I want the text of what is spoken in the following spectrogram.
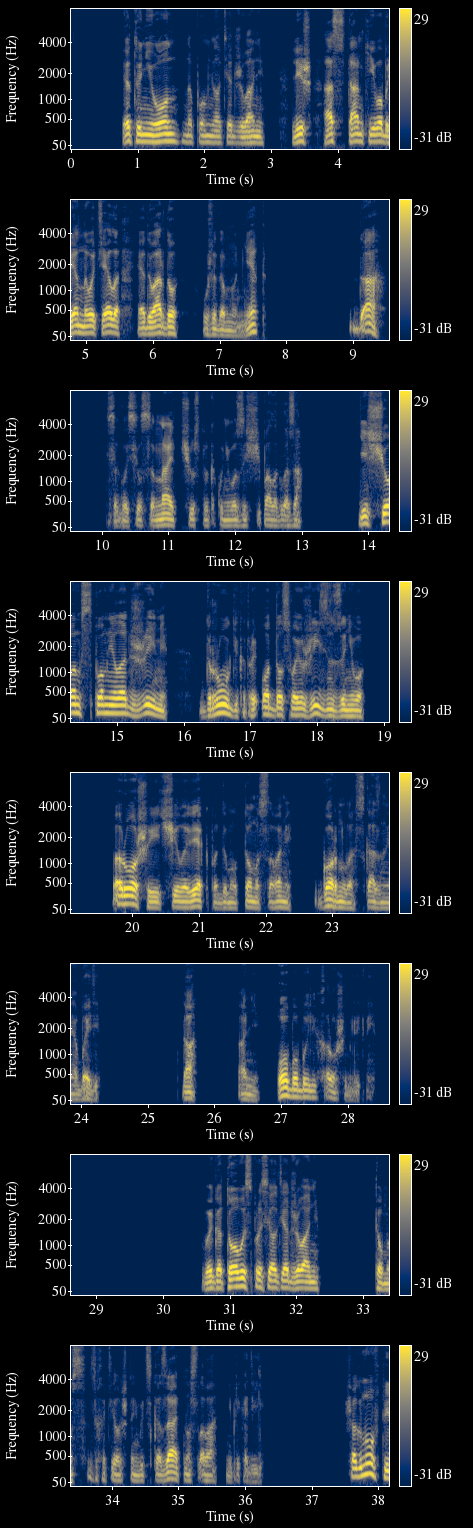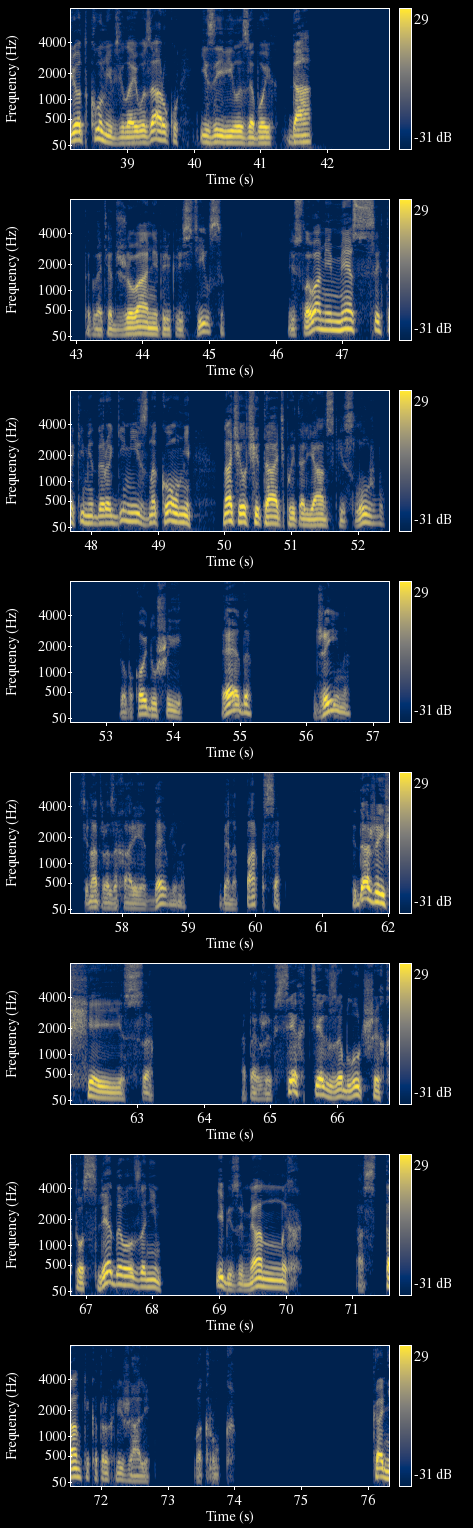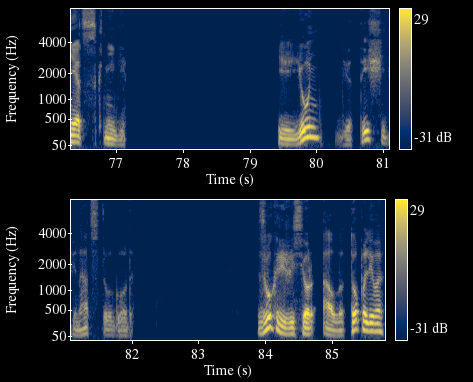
— Это не он, — напомнил отец Джованни, — лишь останки его бренного тела Эдуардо уже давно нет. — Да, — согласился Найт, чувствуя, как у него защипало глаза. Еще он вспомнил о Джиме, друге, который отдал свою жизнь за него, Хороший человек, — подумал Томас словами Горнла, сказанными об Эдди. Да, они оба были хорошими людьми. — Вы готовы? — спросил отец Джованни. Томас захотел что-нибудь сказать, но слова не приходили. Шагнув вперед, Куми взяла его за руку и заявила за обоих «да». Тогда отец Джованни перекрестился, и словами мессы, такими дорогими и знакомыми, начал читать по-итальянски службу за упокой души Эда, Джина, сенатора Захария Девлина, Бена Паркса и даже Хейеса, а также всех тех заблудших, кто следовал за ним, и безымянных, останки которых лежали вокруг. Конец книги. Июнь 2012 года. Звукорежиссер Алла Тополева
